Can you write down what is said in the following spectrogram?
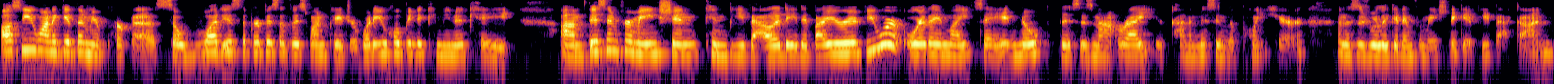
Also, you want to give them your purpose. So, what is the purpose of this one pager? What are you hoping to communicate? Um, this information can be validated by your reviewer, or they might say, Nope, this is not right. You're kind of missing the point here. And this is really good information to get feedback on.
